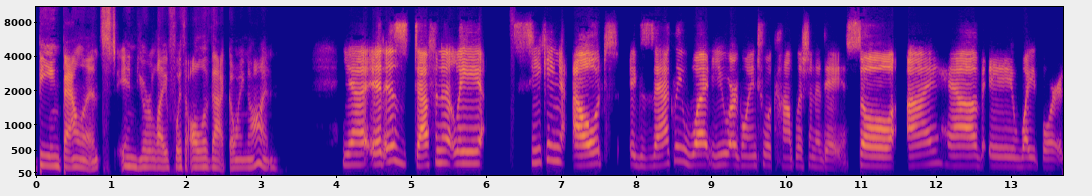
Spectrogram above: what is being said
being balanced in your life with all of that going on? Yeah, it is definitely seeking out exactly what you are going to accomplish in a day. So I have a whiteboard,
